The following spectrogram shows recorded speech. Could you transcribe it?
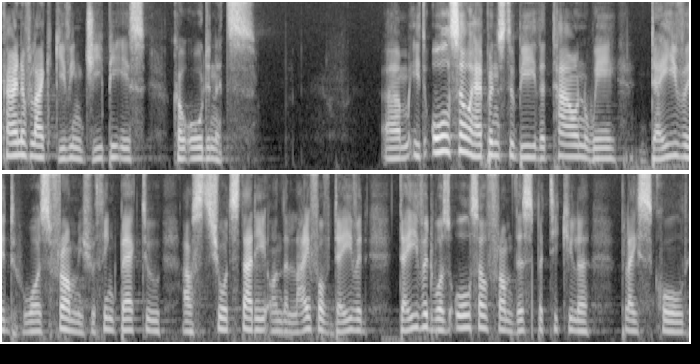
Kind of like giving GPS coordinates. Um, it also happens to be the town where David was from. If you think back to our short study on the life of David, David was also from this particular place called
